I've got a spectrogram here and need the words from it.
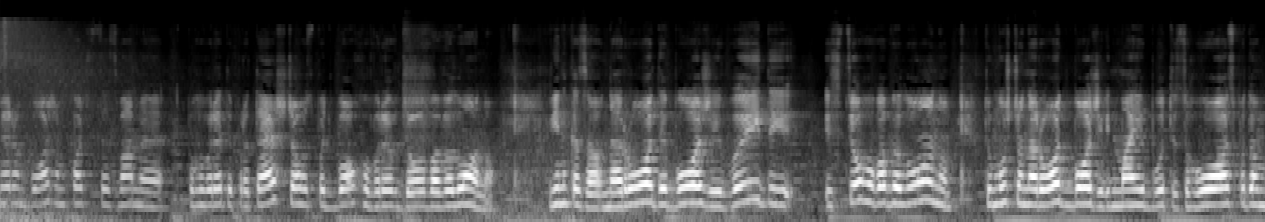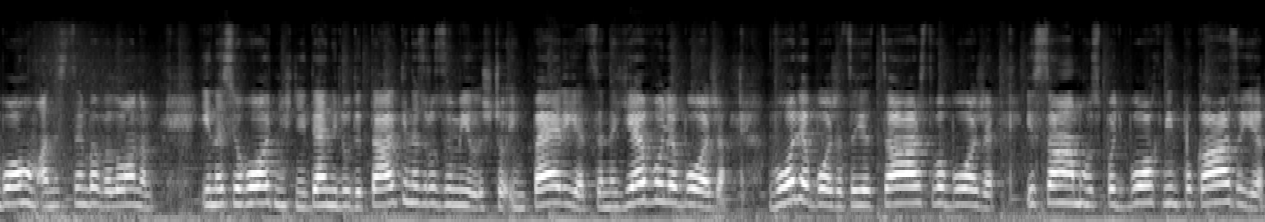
миром Божим хочеться з вами поговорити про те, що Господь Бог говорив до Вавилону. Він казав: народи Божий, вийди із цього Вавилону, тому що народ Божий він має бути з Господом Богом, а не з цим Вавилоном. І на сьогоднішній день люди так і не зрозуміли, що імперія це не є воля Божа. Воля Божа це є царство Боже. І сам Господь Бог Він показує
